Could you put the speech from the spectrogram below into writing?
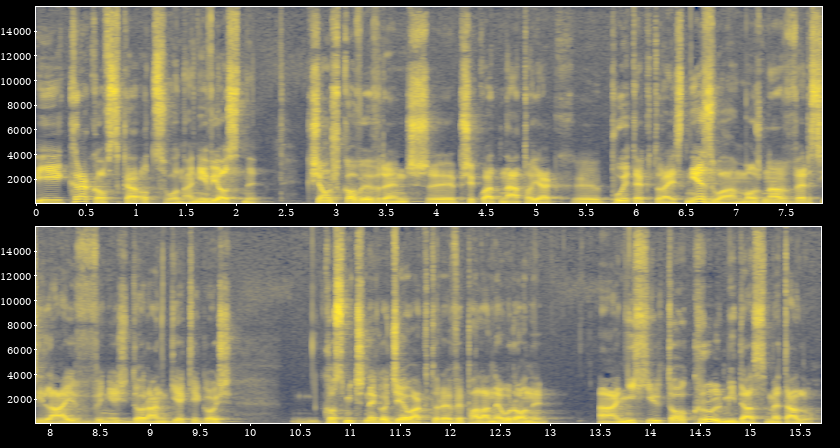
i krakowska odsłona niewiosny. Książkowy wręcz y, przykład na to, jak y, płytę, która jest niezła, można w wersji live wynieść do rangi jakiegoś kosmicznego dzieła, które wypala neurony. A Nihil to król Midas metalu.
